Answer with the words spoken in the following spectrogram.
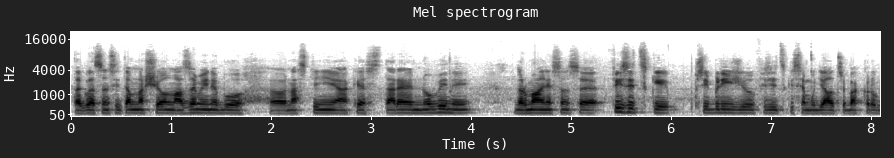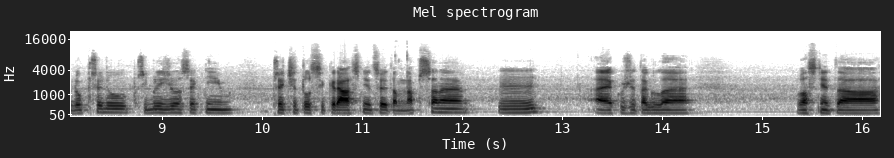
Takhle jsem si tam našel na zemi nebo e, na stěně nějaké staré noviny. Normálně jsem se fyzicky přiblížil, fyzicky jsem udělal třeba krok dopředu, přiblížil se k ním, přečetl si krásně, co je tam napsané, Mm. a jakože takhle vlastně ta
